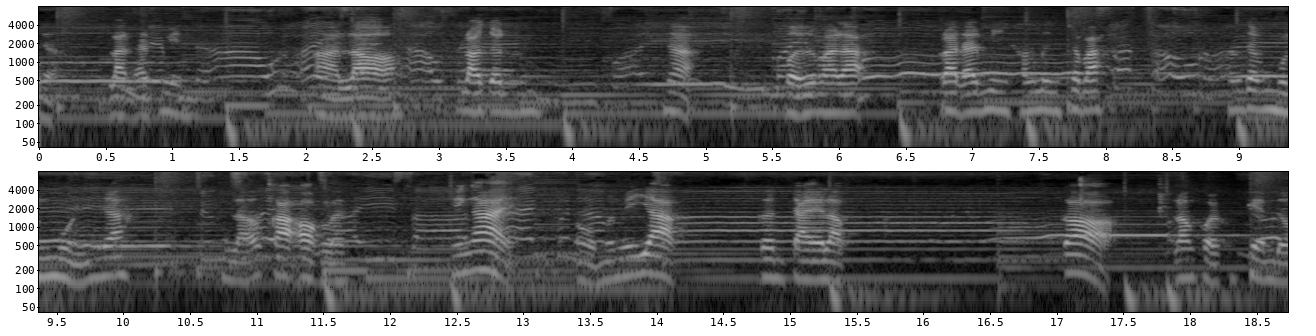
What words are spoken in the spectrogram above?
เนี่ยรันแอดมินอ่ารอรอจนเนี่ยเปิดขึ้นมาแล้วรันแอดมินครั้งหนึ่งใช่ปะมันจะหมุนหมุนๆใช่ปะแล้วกาออกเลย ง่ายๆโอ้มันไม่ยาก เกินใจหรอก ก็ลองกดเข้าเกมดู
